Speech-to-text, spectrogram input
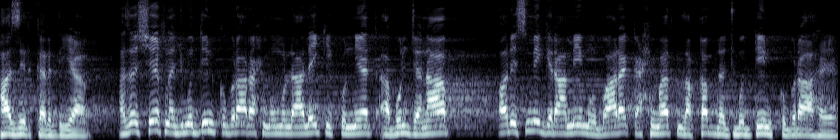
حاضر کر دیا۔ حضرت شیخ نجم الدین کبرا رحمہ اللہ علیہ کی کنیت ابو الجناب اور اس میں گرامی مبارک احمد لقب نجم الدین کبرا ہے۔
